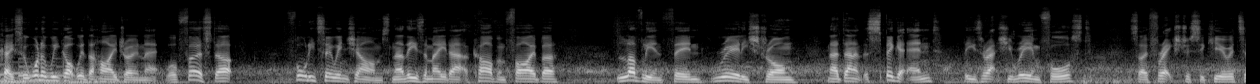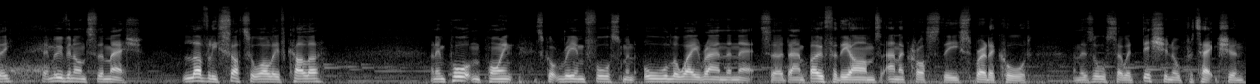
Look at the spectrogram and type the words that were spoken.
Okay, so what have we got with the Hydro Net? Well, first up, 42 inch arms. Now these are made out of carbon fibre, lovely and thin, really strong. Now down at the spigot end, these are actually reinforced, so for extra security. Then moving on to the mesh, lovely subtle olive colour. An important point, it's got reinforcement all the way around the net, so down both of the arms and across the spreader cord. And there's also additional protection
